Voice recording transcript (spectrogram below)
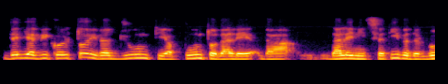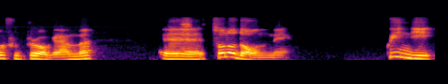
degli agricoltori raggiunti appunto dalle, da, dalle iniziative del World Food Program eh, sono donne. Quindi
